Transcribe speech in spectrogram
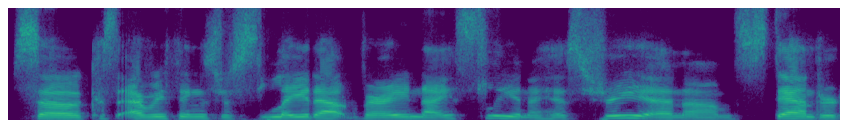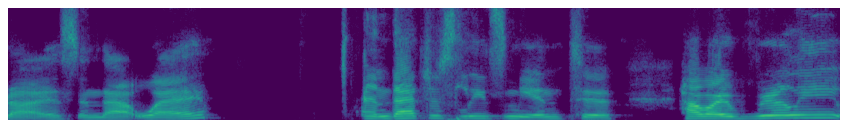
So, because everything's just laid out very nicely in a history and um, standardized in that way. And that just leads me into how I really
